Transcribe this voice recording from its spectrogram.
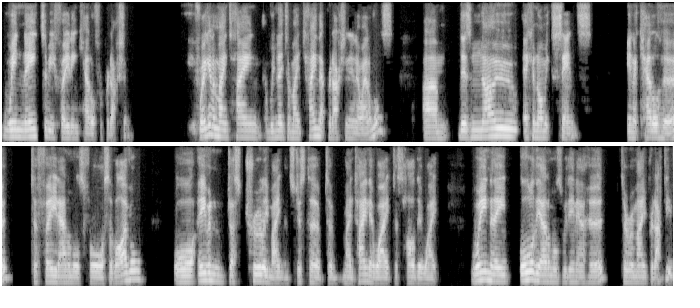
we need to be feeding cattle for production. if we're going to maintain, we need to maintain that production in our animals. Um, there's no economic sense in a cattle herd to feed animals for survival or even just truly maintenance, just to, to maintain their weight, just hold their weight. We need all of the animals within our herd to remain productive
